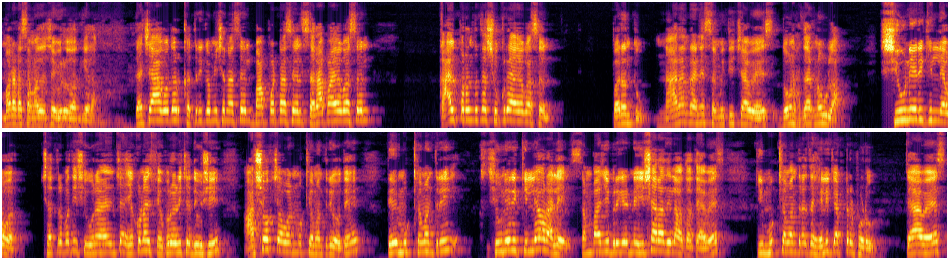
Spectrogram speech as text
मराठा समाजाच्या विरोधात गेला. त्याच्या अगोदर खत्री कमिशन असेल बापट असेल सराप आयोग असेल कालपर्यंतचा शुक्र आयोग असेल. परंतु नारायण राणे समितीच्या वेळेस दोन हजार नऊला शिवनेरी किल्ल्यावर छत्रपती शिवरायांच्या एकोणीस फेब्रुवारीच्या दिवशी अशोक चव्हाण मुख्यमंत्री होते. ते मुख्यमंत्री शिवनेरी किल्ल्यावर आले. संभाजी ब्रिगेडने इशारा दिला होता त्यावेळेस. की मुख्यमंत्र्याचं हेलिकॉप्टर फोडू. त्यावेळेस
